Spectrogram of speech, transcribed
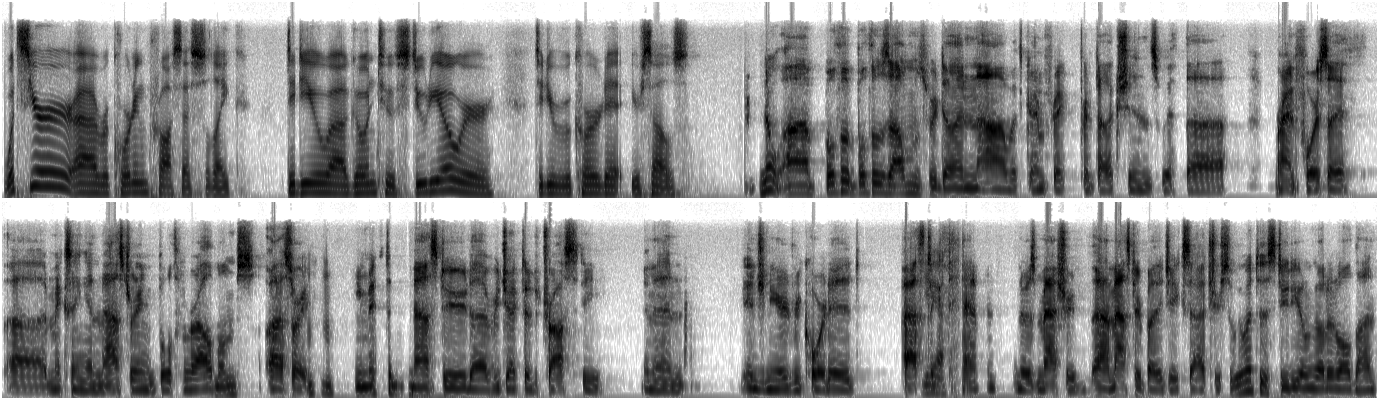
what's your uh, recording process like? Did you uh, go into a studio or did you record it yourselves? No, uh, both of both those albums were done uh, with Grimfrick Productions with uh, Ryan Forsyth uh, mixing and mastering both of our albums. Uh, sorry, Mhm. he mixed and mastered uh, Rejected Atrocity, and then engineered, recorded, Paths Yeah. and it was mastered uh, mastered by Jake Satcher. So we went to the studio and got it all done.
